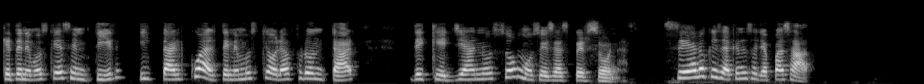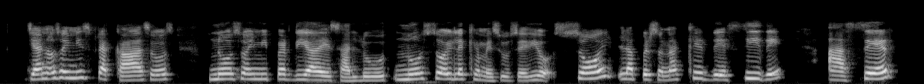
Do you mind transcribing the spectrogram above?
que tenemos que sentir y tal cual tenemos que ahora afrontar de que ya no somos esas personas, sea lo que sea que nos haya pasado. Ya no soy mis fracasos, no soy mi pérdida de salud, no soy lo que me sucedió, soy la persona que decide hacer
